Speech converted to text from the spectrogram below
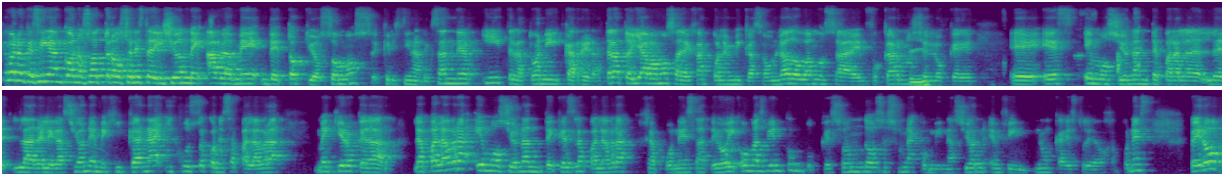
Qué bueno que sigan con nosotros en esta edición de Háblame de Tokio. Somos Cristina Alexander y Telatuani Carrera. Trato ya, vamos a dejar polémicas a un lado, vamos a enfocarnos en lo que eh, es emocionante para la, delegación mexicana y justo con esa palabra me quiero quedar. La palabra emocionante, que es la palabra japonesa de hoy, o más bien como que son dos, es una combinación, en fin, nunca he estudiado japonés, pero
